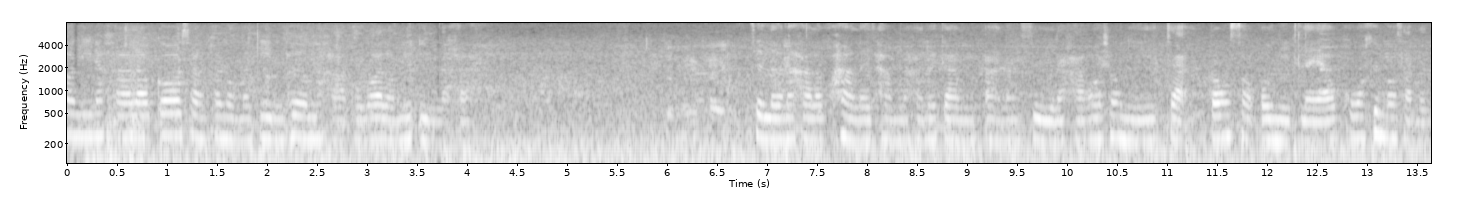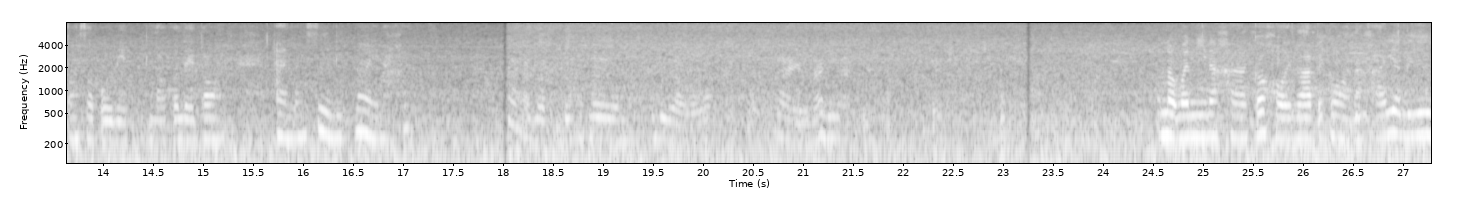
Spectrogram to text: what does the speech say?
ตอนนี้นะคะแล้วก็สั่งขนมมากินเพิ่มนะคะ เพราะว่าเราไม่อิ่มนะคะ เสร็จแล้วนะคะเราก็หาอะไรทำนะคะด้วยการอ่านหนังสือนะคะ เพราะช่วงนี้จะต้องสอบโอนิตแล้ว เพราะว่าขึ้นมสามเราต้องสอบโอนิตเราก็เลยต้องอ่านหนังสือนิดหน่อยนะคะแบบเพลินเบื่อแล้วใส่แล้วเนี่ย สำหรับวันนี้นะคะก็ขอลาไปก่อนนะคะ อย่าลืม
